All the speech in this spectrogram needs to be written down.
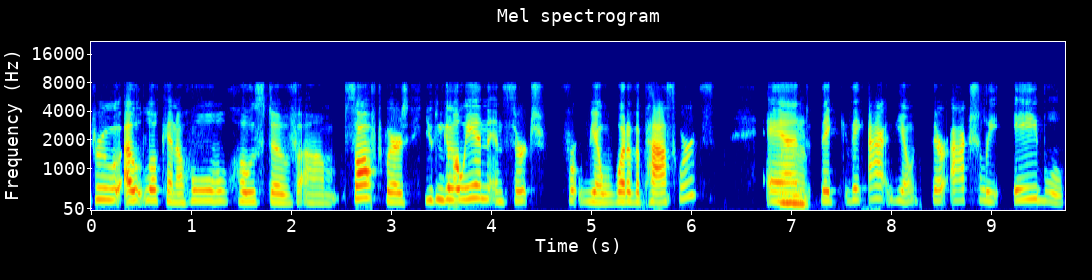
through Outlook and a whole host of um, softwares, you can go in and search for you know what are the passwords and mm-hmm. they they act you know they're actually able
